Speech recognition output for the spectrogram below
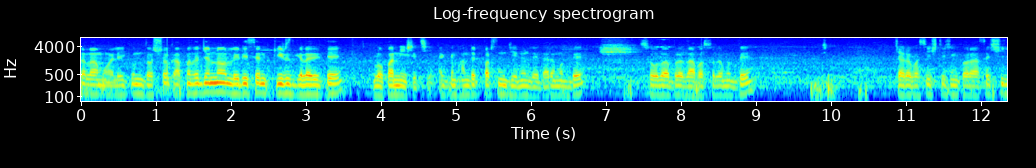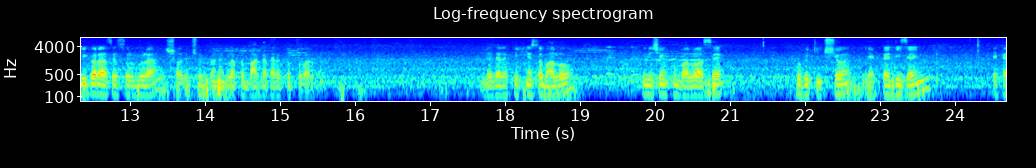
আসসালামু আলাইকুম। দর্শক, আপনাদের জন্য লেডিস অ্যান্ড কিডস গ্যালারিতে লোপার নিয়ে এসেছি। একদম হান্ড্রেড পার্সেন্ট জেনুইন লেদারের মধ্যে, সোল আপনার রাবার সোলের মধ্যে। চারোপাশে স্টিচিং করা আছে, শিলি করা আছে সোলগুলা। সহজে ছুটবে না এগুলো আপনার বাঁকা তারা করতে পারবেন। লেদারের ফিটনেসও ভালো ফিনিশিং খুব ভালো আছে। খুবই টিকসই একটা ডিজাইন এটা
